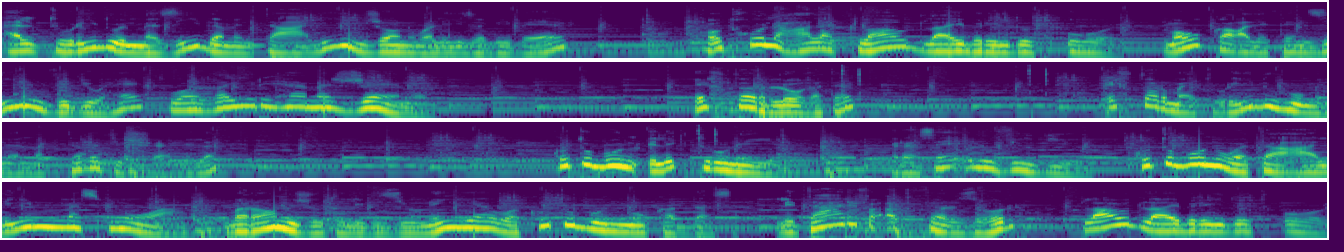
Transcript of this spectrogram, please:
هل تريد المزيد من تعليم جون وليزا بيفير؟ ادخل على cloudlibrary.org موقع لتنزيل الفيديوهات وغيرها مجانا اختر لغتك اختر ما تريده من المكتبة الشاملة كتب إلكترونية رسائل فيديو كتب وتعاليم مسموعة برامج تلفزيونية وكتب مقدسة. لتعرف أكثر زر cloudlibrary.org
